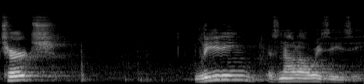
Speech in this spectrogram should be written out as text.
Church, leading is not always easy.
